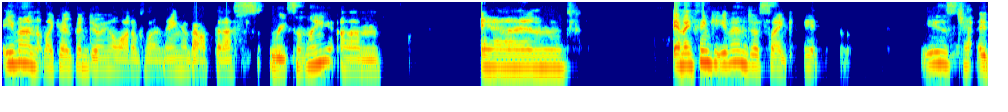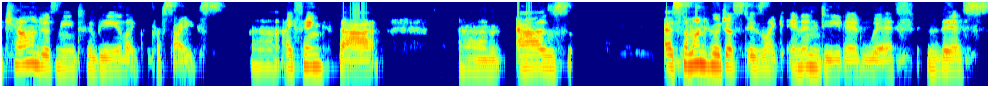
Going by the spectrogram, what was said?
even like i've been doing a lot of learning about this recently um and and i think even just like it is it challenges me to be like precise. Uh, i think that um, as as someone who just is like inundated with this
